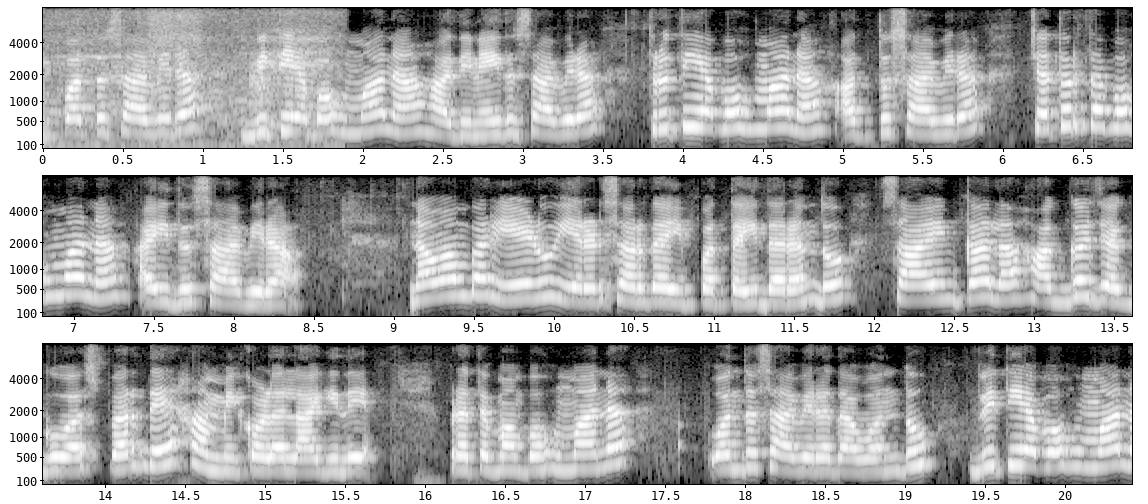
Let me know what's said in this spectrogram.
ಇಪ್ಪತ್ತು ಸಾವಿರ, ದ್ವಿತೀಯ ಬಹುಮಾನ ಹದಿನೈದು ಸಾವಿರ ತೃತೀಯ ಬಹುಮಾನ ಹತ್ತು ಸಾವಿರ, ಚತುರ್ಥ ಬಹುಮಾನ ಐದು ಸಾವಿರ. ನವೆಂಬರ್ ಏಳು ಎರಡು ಸಾವಿರದ ಇಪ್ಪತ್ತೈದರಂದು ಸಾಯಂಕಾಲ ಹಗ್ಗ ಜಗ್ಗುವ ಸ್ಪರ್ಧೆ ಹಮ್ಮಿಕೊಳ್ಳಲಾಗಿದೆ. ಪ್ರಥಮ ಬಹುಮಾನ ಒಂದು ಸಾವಿರದ ಒಂದು, ದ್ವಿತೀಯ ಬಹುಮಾನ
